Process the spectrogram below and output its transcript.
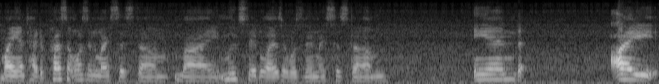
my antidepressant wasn't in my system. My mood stabilizer wasn't in my system, and I.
